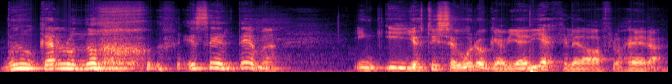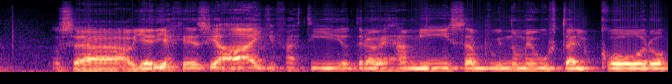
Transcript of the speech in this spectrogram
Bueno, Carlos no, ese es el tema. Y, y, yo estoy seguro que había días que le daba flojera. O sea, había días que decía, ay, qué fastidio, otra vez a misa, porque no me gusta el coro,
